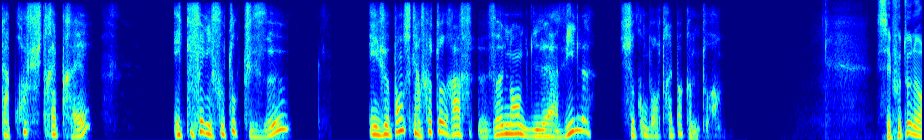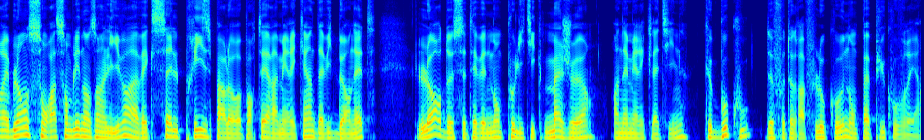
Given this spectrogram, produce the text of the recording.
t'approches très près et tu fais les photos que tu veux. Et je pense qu'un photographe venant de la ville se comporterait pas comme toi. Ces photos noir et blanc sont rassemblées dans un livre avec celles prises par le reporter américain David Burnett lors de cet événement politique majeur en Amérique latine que beaucoup de photographes locaux n'ont pas pu couvrir.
